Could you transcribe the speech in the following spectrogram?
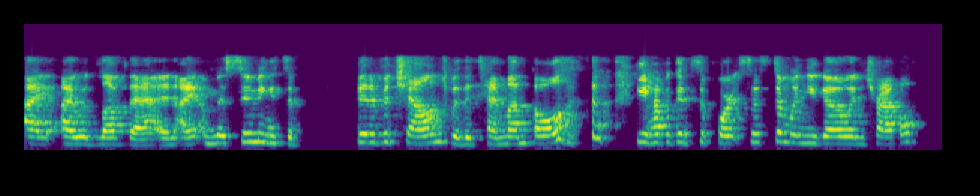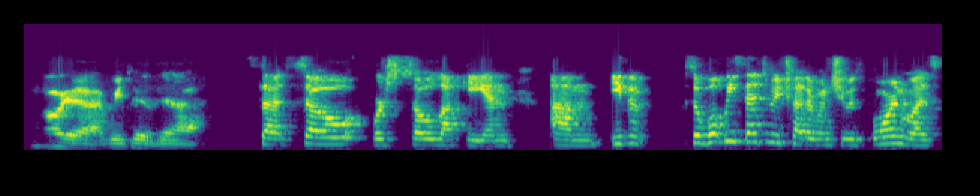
I, I would love that. And I, I'm assuming it's a bit of a challenge with a 10 month old? do you have a good support system when you go and travel? Oh yeah, we do. Yeah. So, so we're so lucky. And um, even so, what we said to each other when she was born was,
